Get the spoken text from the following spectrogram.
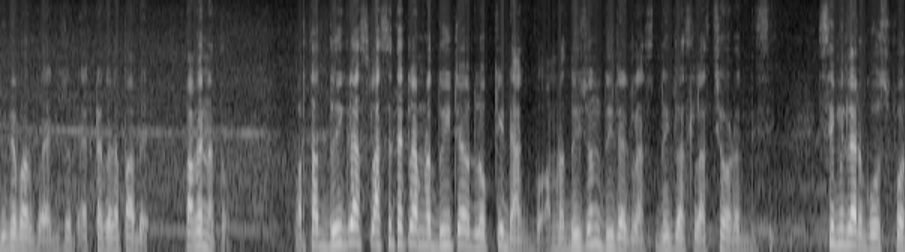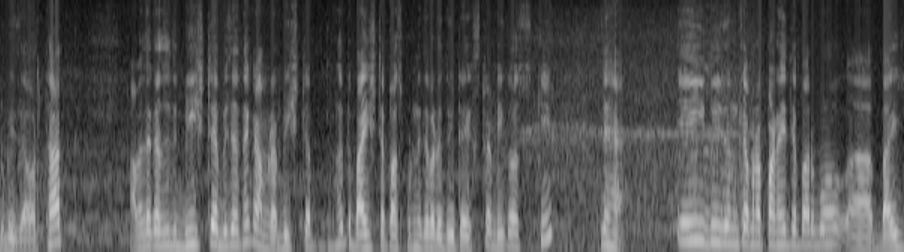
দিতে পারব, একজন, একটা করে পাবে পাবে না তো। অর্থাৎ দুই গ্লাস লাচ্ছি থাকলে আমরা দুইটা লোককেই ডাকবো, আমরা দুইজন দুইটা গ্লাস দুই গ্লাস লাচ্ছি অর্ডার দিছি। সিমিলার গোস ফর ভিসা অর্থাৎ আমাদের কাছে যদি বিশটা ভিসা থাকে, আমরা বিশটা, হয়তো বাইশটা পাসপোর্ট নিতে পারি, দুইটা এক্সট্রা বিকজ কি? যে হ্যাঁ এই দুইজনকে আমরা পাঠাইতে পারব বাইশ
